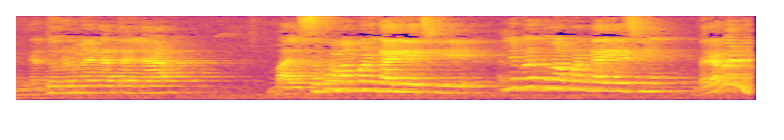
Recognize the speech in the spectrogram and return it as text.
પહેલા ધોરણમાં ગાતા હતા. બાલ સભામાં પણ ગાઈએ છીએ અને વર્ગમાં પણ ગાઈએ છીએ. બરાબર ને?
